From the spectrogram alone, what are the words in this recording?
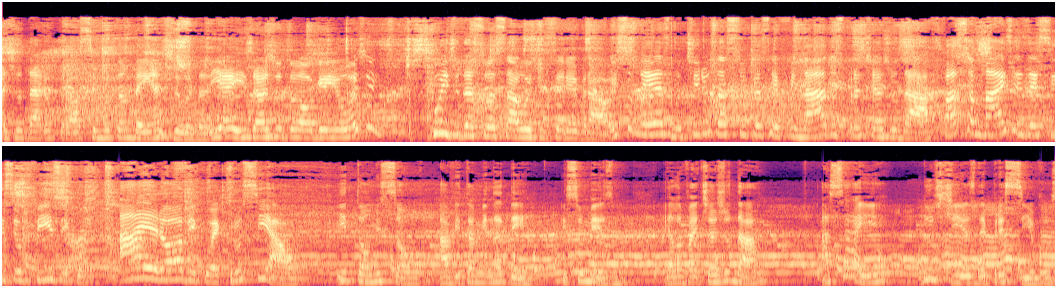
Ajudar o próximo também ajuda. E aí, já ajudou alguém hoje? Cuide da sua saúde cerebral. Isso mesmo, tire os açúcares refinados para te ajudar. Faça mais exercício físico. Aeróbico é crucial. E tome sol, a vitamina D. Isso mesmo, ela vai te ajudar a sair dos dias depressivos.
